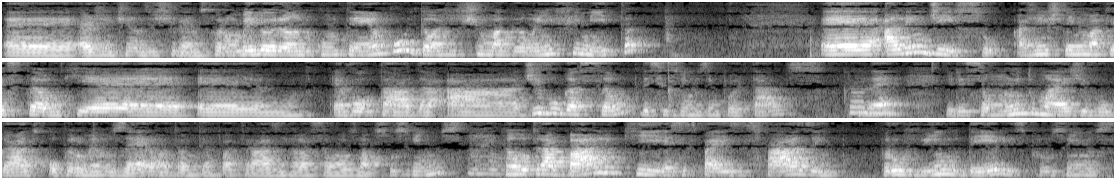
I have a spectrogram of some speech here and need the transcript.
é, argentinos e chilenos foram melhorando com o tempo, então a gente tinha uma gama infinita é, além disso, a gente tem uma questão que é, é, é voltada à divulgação desses vinhos importados, né? Eles são muito mais divulgados, ou pelo menos eram até um tempo atrás, em relação aos nossos vinhos. Uhum. Então, o trabalho que esses países fazem para o vinho deles, para os vinhos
